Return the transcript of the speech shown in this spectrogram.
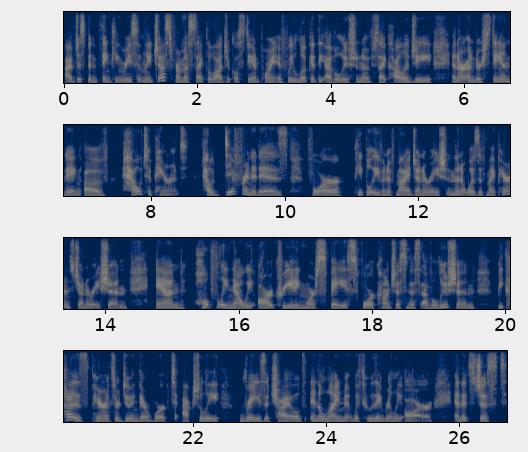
I've just been thinking recently, just from a psychological standpoint, if we look at the evolution of psychology and our understanding of how to parent, how different it is for people even of my generation than it was of my parents' generation. And hopefully now we are creating more space for consciousness evolution because parents are doing their work to actually raise a child in alignment with who they really are. And it's just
